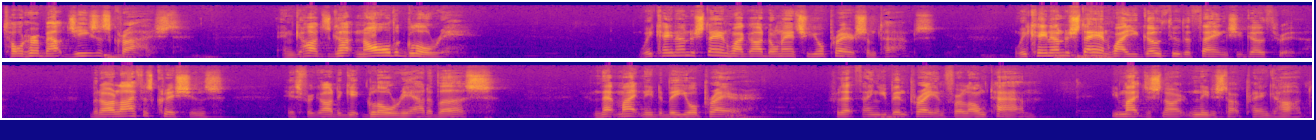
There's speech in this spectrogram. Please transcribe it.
told her about Jesus Christ. And God's gotten all the glory. We can't understand why God don't answer your prayers sometimes. We can't understand why you go through the things you go through. But our life as Christians is for God to get glory out of us. And that might need to be your prayer for that thing you've been praying for a long time. You might just need to start praying, God,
